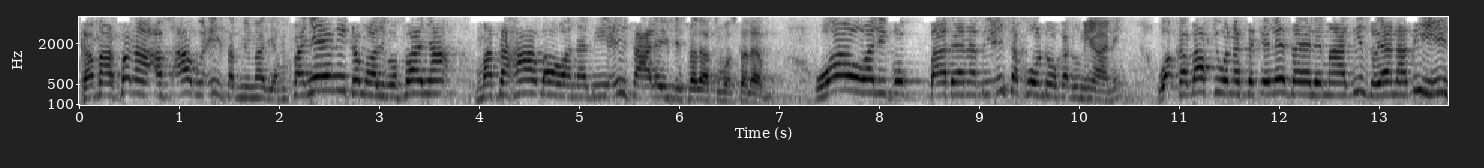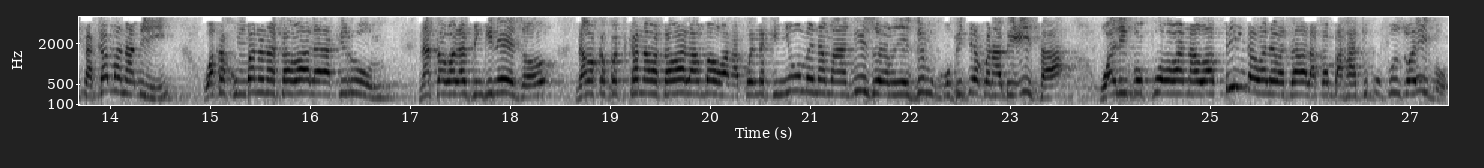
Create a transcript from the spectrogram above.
kama sana ashabu Isa ibn Maryam fanyeni kama walivyofanya masahaba wa nabii Isa alayhi salatu wasalam wao walipo baada ya nabii Isa kuondoka duniani wakabaki wanatekeleza yale maagizo ya nabii Isa kama nabii wakakumbana na tawala ya Kirum na tawala zinginezo na wakapatikana watawala ambao wanakwenda kinyume na maagizo ya Mwenyezi Mungu kupitia kwa Nabii Isa walipokuwa wanawapinga wale watawala kwamba hatukufunzwa hivyo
